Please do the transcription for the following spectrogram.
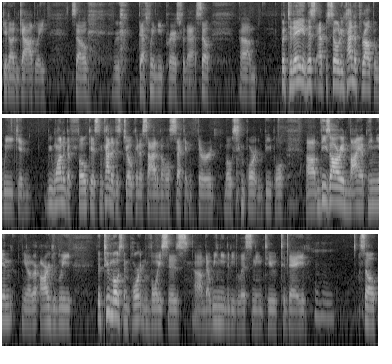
get ungodly. So we definitely need prayers for that. So, um, but today in this episode and kind of throughout the week, and we wanted to focus and kind of just joking aside on the whole second and third most important people. Um, these are, in my opinion, you know, they're arguably the two most important voices um, that we need to be listening to today. So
